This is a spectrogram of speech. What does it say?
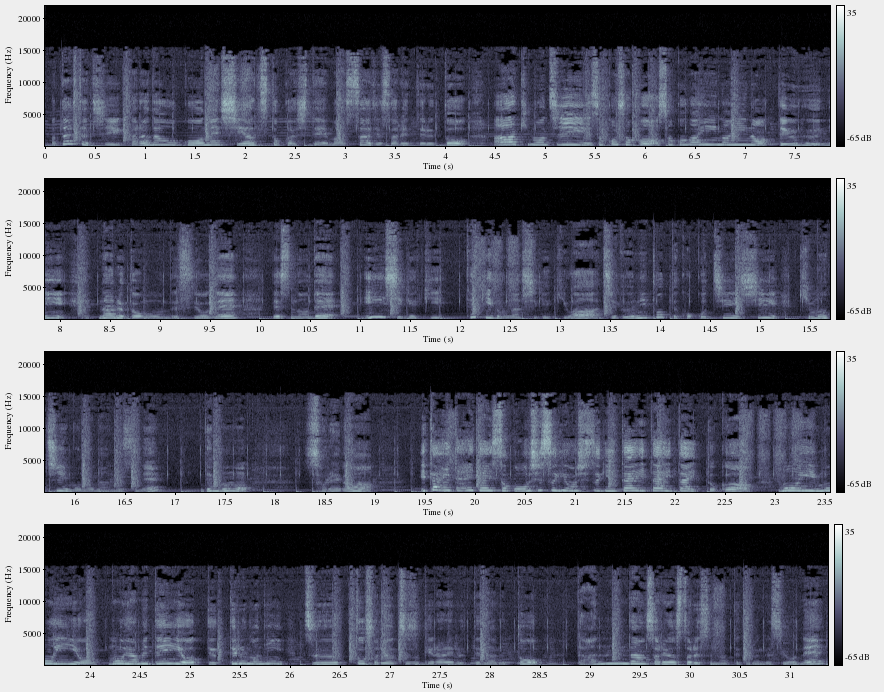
私たち体をこうね指圧とかしてマッサージされてるとああ気持ちいいそこそこそこがいいのいいのっていう風になると思うんですよね。ですのでいい刺激適度な刺激は自分にとって心地いいし気持ちいいものなんですね。でもそれが痛い痛い痛いそこ押しすぎ押しすぎ痛い痛い痛いとかもういいもういいよもうやめていいよって言ってるのにずっとそれを続けられるってなるとだんだんそれがストレスになってくるんですよね。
